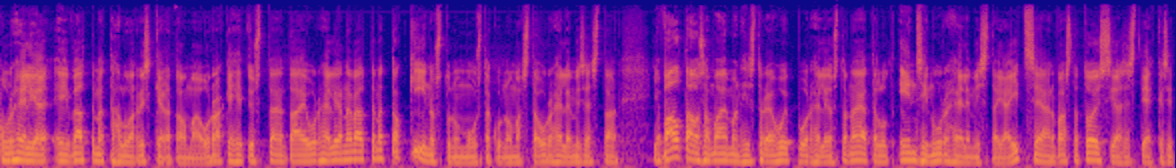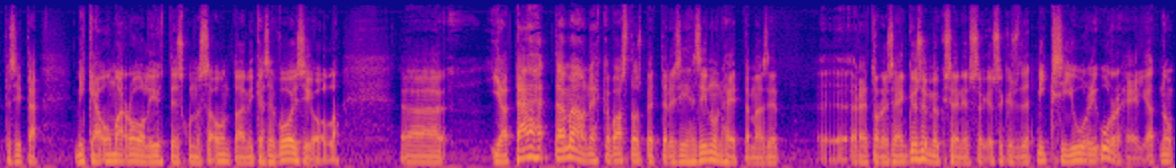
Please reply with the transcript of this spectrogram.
urheilija ei välttämättä halua riskeerata omaa urakehitystään tai urheilijana välttämättä ole kiinnostunut muusta kuin omasta urheilemisestaan. Ja valtaosa maailman historian huippuurheilijoista on ajatellut ensin urheilemista ja itseään vasta toissijaisesti ehkä sitten sitä, mikä oma rooli yhteiskunnassa on tai mikä se voisi olla. Ja täh, tämä on ehkä vastaus, Petteri, siihen sinun heittämään se retoriseen kysymykseen, jossa, jossa kysyt, että miksi juuri urheilijat? No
